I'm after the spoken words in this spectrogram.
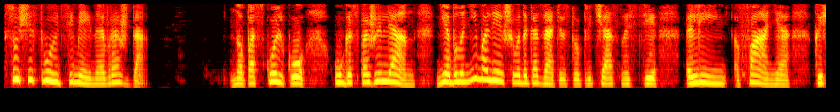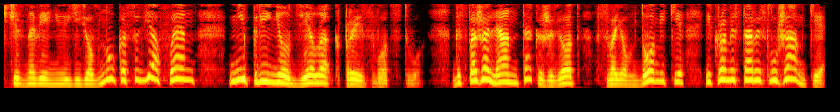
существует семейная вражда. Но поскольку у госпожи Лян не было ни малейшего доказательства причастности Линь Фаня к исчезновению ее внука, судья Фэн не принял дело к производству. Госпожа Лян так и живет в своем домике, и кроме старой служанки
